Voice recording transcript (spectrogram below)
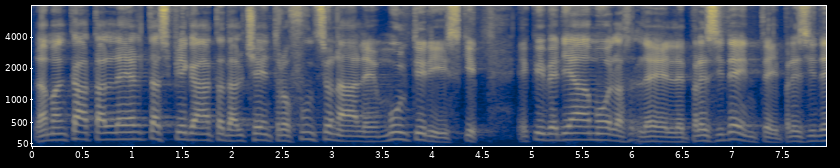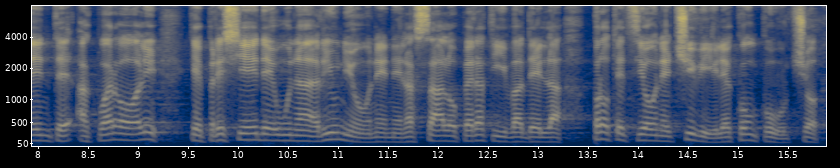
la mancata allerta spiegata dal centro funzionale multirischi e qui vediamo la, le, le presidente, il presidente Acquaroli che presiede una riunione nella sala operativa della protezione civile con Curcio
